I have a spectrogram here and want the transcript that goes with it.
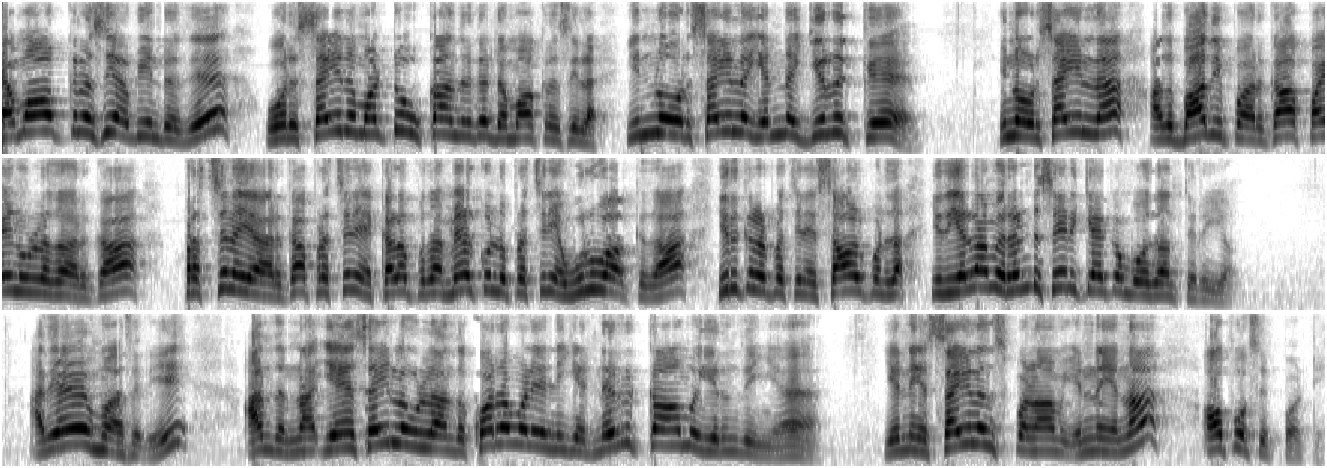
டெமோக்ரஸி அப்படின்றது ஒரு சைடு மட்டும் உட்கார்ந்துருக்க டெமோக்ரஸியில் இன்னொரு சைடில் என்ன இருக்குது இன்னொரு சைடில் அது பாதிப்பாக இருக்கா? பயனுள்ளதாக இருக்கா? பிரச்சனையாக இருக்கா? பிரச்சனையை கலப்புதா? மேற்கொண்டு பிரச்சனையை உருவாக்குதா? இருக்கிற பிரச்சனையை சால்வ் பண்ணுதா? இது எல்லாமே ரெண்டு சைடு கேட்கும்போது தான் தெரியும். அதே மாதிரி அந்த நான் என் சைடில் உள்ள அந்த குறவலையை நீங்கள் நெருக்காமல் இருந்தீங்க. என்னைய சைலன்ஸ் பண்ணாமல் என்னையன்னா ஆப்போசிட் பார்ட்டி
